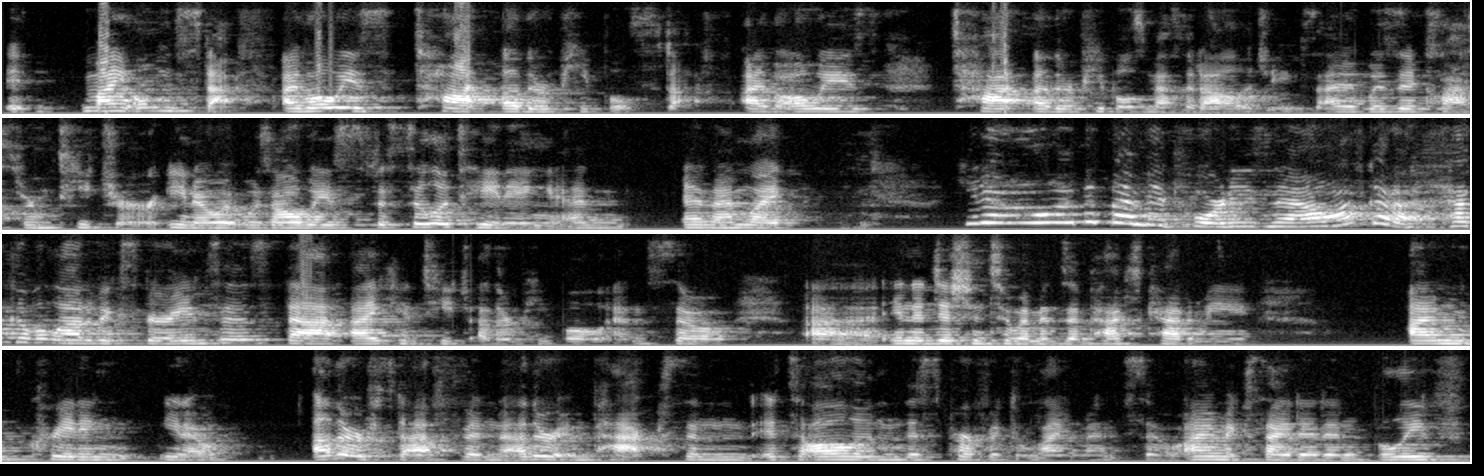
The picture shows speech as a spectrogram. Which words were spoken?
it, my own stuff. I've always taught other people's stuff. I've always taught other people's methodologies. I was a classroom teacher. You know, it was always facilitating and and I'm like, you know, I'm in my mid 40s now. I've got a heck of a lot of experiences that I can teach other people. And so, uh, in addition to Women's Impact Academy, I'm creating, you know, other stuff and other impacts, and it's all in this perfect alignment. So I'm excited and believe,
